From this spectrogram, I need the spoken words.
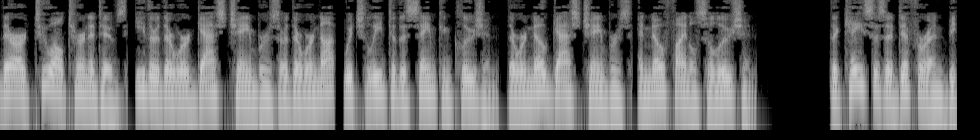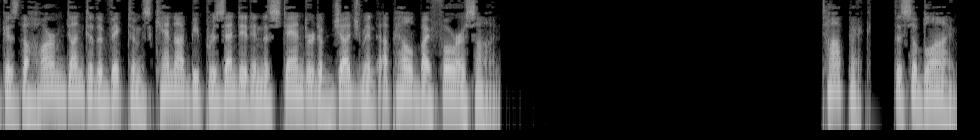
There are two alternatives, either there were gas chambers or there were not, which lead to the same conclusion, there were no gas chambers and no final solution. The case is a differend because the harm done to the victims cannot be presented in the standard of judgment upheld by Faurisson. The sublime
